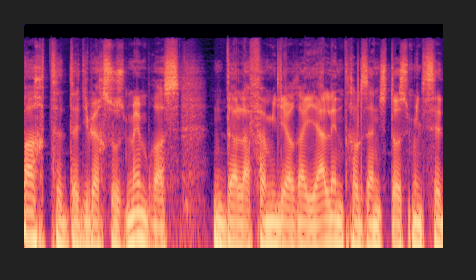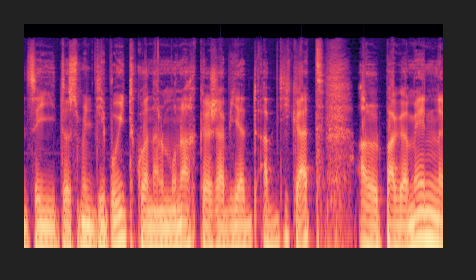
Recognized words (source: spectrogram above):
part de diversos membres de la família reial entre els anys 2016 i 2018, quan el monarca ja havia abdicat. El pagament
